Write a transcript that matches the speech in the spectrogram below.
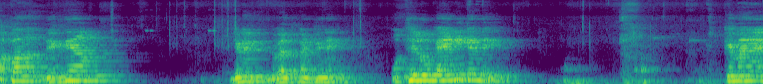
ਆਪਾਂ ਦੇਖਦੇ ਹਾਂ ਜਿਹੜੇ ਡਿਵੈਲਪ ਕੰਟਰੀ ਨੇ, ਉੱਥੇ ਲੋਕ ਐ ਨਹੀਂ ਕਹਿੰਦੇ ਕਿ ਮੈਂ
